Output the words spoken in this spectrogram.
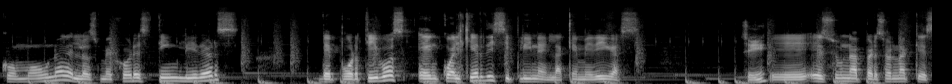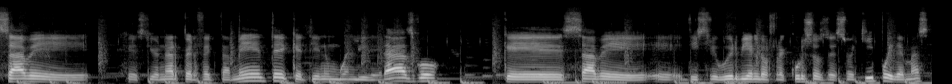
como uno de los mejores team leaders deportivos en cualquier disciplina en la que me digas. Sí. Eh, es una persona que sabe gestionar perfectamente, que tiene un buen liderazgo, que sabe eh, distribuir bien los recursos de su equipo y demás.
